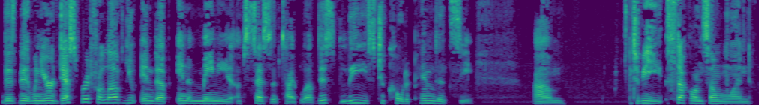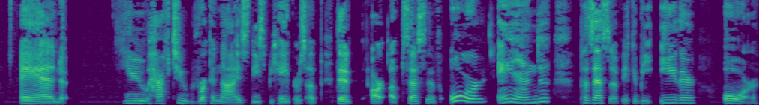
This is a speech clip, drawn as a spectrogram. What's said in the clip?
This, when you're desperate for love, you end up in a mania obsessive type love. This leads to codependency. Um, to be stuck on someone and you have to recognize these behaviors of that are obsessive or and possessive it could be either or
